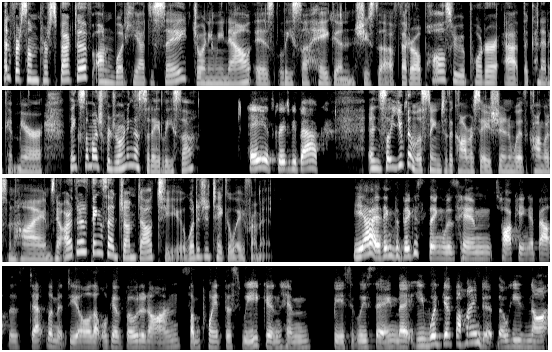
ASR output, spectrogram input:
And for some perspective on what he had to say, joining me now is Lisa Hagen. She's the federal policy reporter at the Connecticut Mirror. Thanks so much for joining us today, Lisa. Hey, it's great to be back. And so you've been listening to the conversation with Congressman Himes. Now, are there things that jumped out to you? What did you take away from it? Yeah, I think the biggest thing was him talking about this debt limit deal that will get voted on some point this week and him basically saying that he would get behind it, though he's not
